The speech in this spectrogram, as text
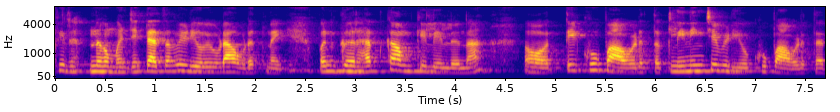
फिरणं म्हणजे त्याचा व्हिडिओ एवढा आवडत नाही. पण घरात काम केलेलं ना ते खूप आवडतं. क्लिनिंगचे व्हिडिओ खूप आवडतात.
